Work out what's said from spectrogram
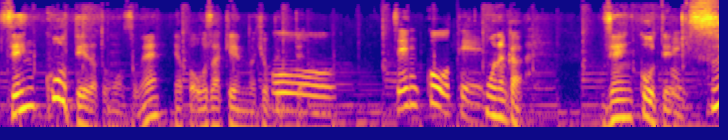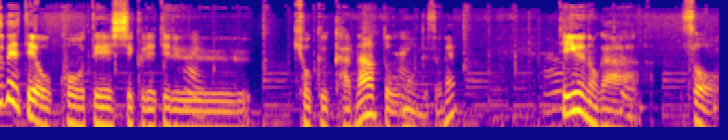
全肯定だと思うんですよね。やっぱ、お酒の曲って。全肯定もうなんか、全肯定はい、すべ、てを肯定してくれてる曲かなと思うんですよね。っていうのが、うんそ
